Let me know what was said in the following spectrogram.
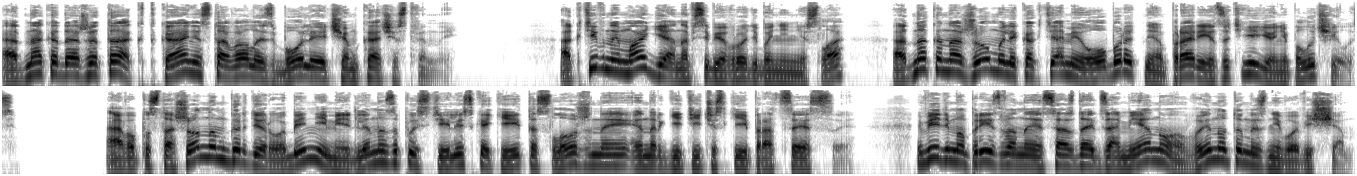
Однако даже так ткань оставалась более чем качественной. Активной магии она в себе вроде бы не несла, однако ножом или когтями оборотня прорезать ее не получилось. А в опустошенном гардеробе немедленно запустились какие-то сложные энергетические процессы, видимо, призванные создать замену вынутым из него вещам.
